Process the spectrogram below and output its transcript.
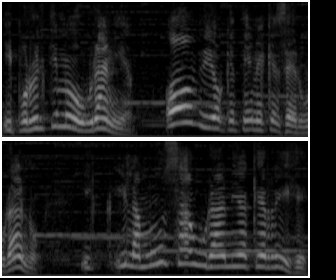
Y por último, Urania. Obvio que tiene que ser Urano. Y, la musa Urania que rige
